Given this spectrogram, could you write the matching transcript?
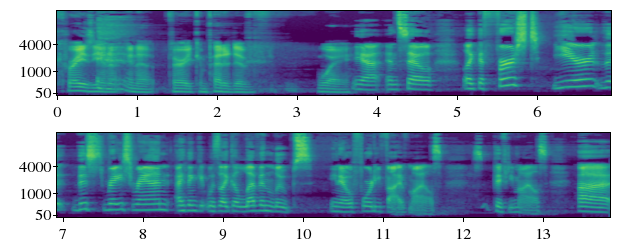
crazy in a in a very competitive way. Yeah, and so like the first year that this race ran, I think it was like 11 loops, you know, 45 miles, 50 miles. Uh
